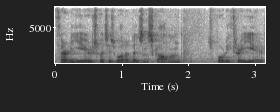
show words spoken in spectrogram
30 years, which is what it is in Scotland. It's 43 years.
